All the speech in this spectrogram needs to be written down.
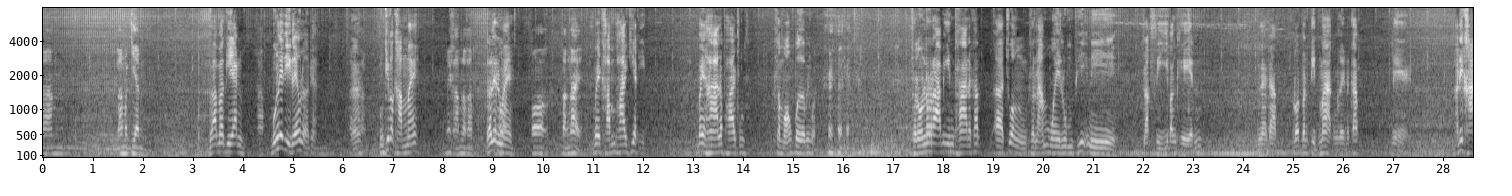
รามรามเกียรติรามเกียรติ์ครับ มึงเล่นอีกแล้วเหรอเนี่ยฮะครับมึงคิดว่าขำไหม ไม่ขำหรอกครับ แล้วเล่นทำไม พอฟังได้ ไม่ขำพายเครียดอีก ไม่หาแล้วพายกูสมองเปอร์ไปหมด ถนนรามอินทรานะครับเอ่อช่วงสนามมวยลุมพินีหลักสีบางเขนนะครับ รถมันติดมากเลยนะครับนี่อันนี้ขา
